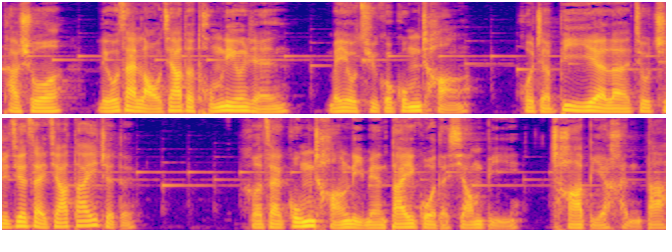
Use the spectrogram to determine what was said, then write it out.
他说：“留在老家的同龄人。”没有去过工厂，或者毕业了就直接在家待着的，和在工厂里面待过的相比，差别很大。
